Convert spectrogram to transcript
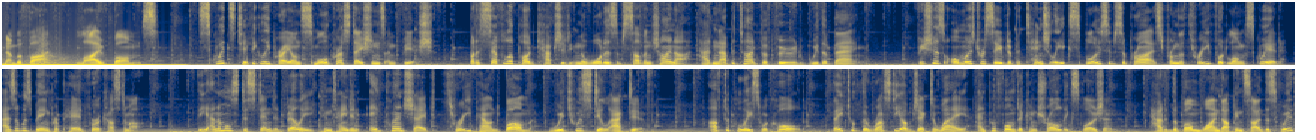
Number 5. Live bombs. Squids typically prey on small crustaceans and fish, but a cephalopod captured in the waters of southern China had an appetite for food with a bang. Fishers almost received a potentially explosive surprise from the 3 foot long squid as it was being prepared for a customer. The animal's distended belly contained an eggplant shaped 3 pound bomb, which was still active. After police were called, they took the rusty object away and performed a controlled explosion. How did the bomb wind up inside the squid?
